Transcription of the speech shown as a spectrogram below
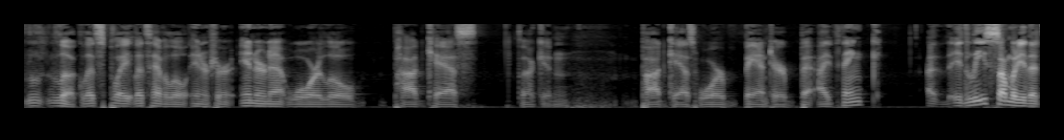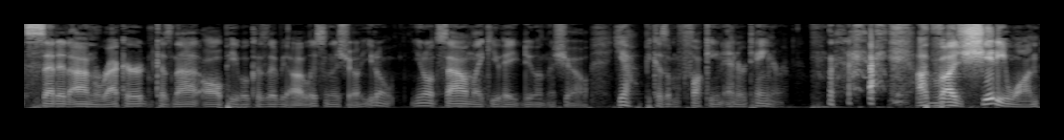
look. Let's play. Let's have a little inter- internet war, little podcast, fucking podcast war banter. But I think uh, at least somebody that said it on record, because not all people, because they'd be, oh, listen to the show. You don't, you don't sound like you hate doing the show. Yeah, because I'm a fucking entertainer. A, a shitty one,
